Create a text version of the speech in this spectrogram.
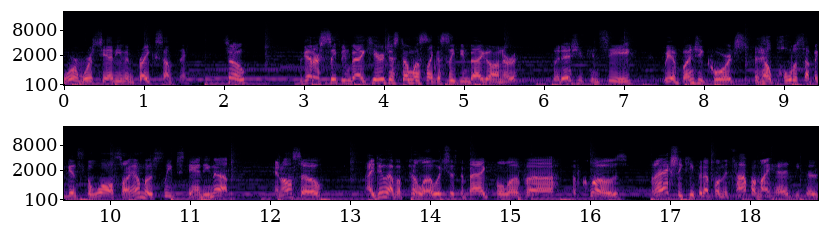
or worse yet, even break something. So, we got our sleeping bag here, just almost like a sleeping bag on Earth. But as you can see, we have bungee cords that help hold us up against the wall, so I almost sleep standing up. And also, I do have a pillow. It's just a bag full of, uh, of clothes. But I actually keep it up on the top of my head because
